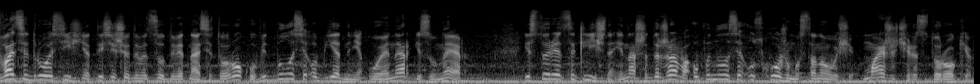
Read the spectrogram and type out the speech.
22 січня 1919 року відбулося об'єднання УНР із УНР. Історія циклічна, і наша держава опинилася у схожому становищі майже через 100 років.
